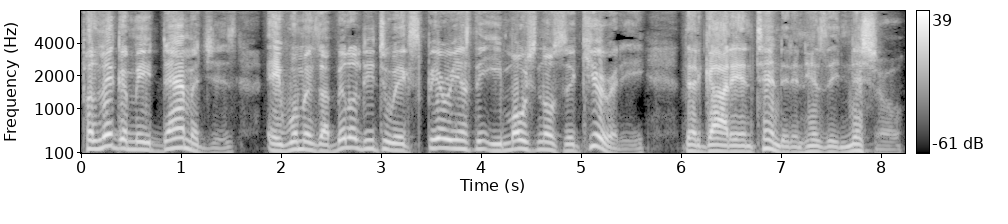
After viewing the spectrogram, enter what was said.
Polygamy damages a woman's ability to experience the emotional security that God intended in his initial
